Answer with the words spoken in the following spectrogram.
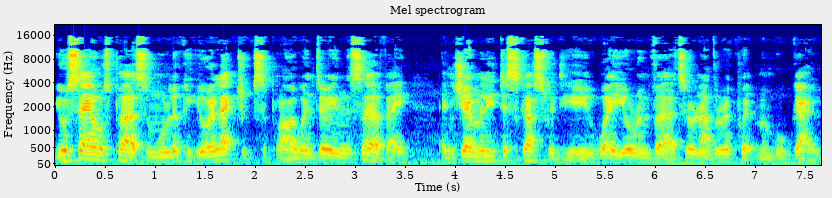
Your salesperson will look at your electric supply when doing the survey and generally discuss with you where your inverter and other equipment will go.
